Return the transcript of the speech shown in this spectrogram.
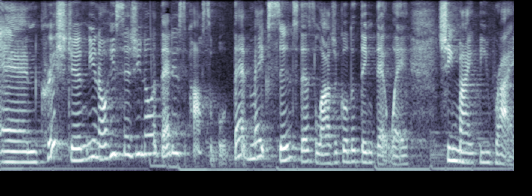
And Christian, you know, he says, you know what, that is possible. That makes sense. That's logical to think that way. She might be right.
